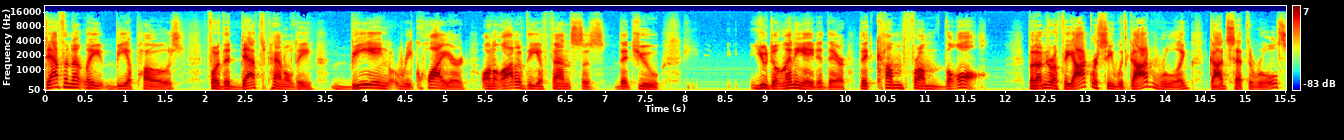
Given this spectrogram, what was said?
definitely be opposed for the death penalty being required on a lot of the offenses that you you delineated there that come from the law. But under a theocracy with God ruling, God set the rules,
